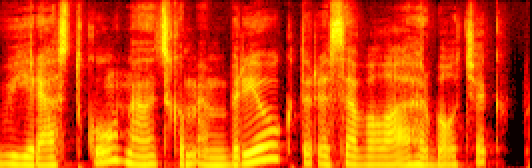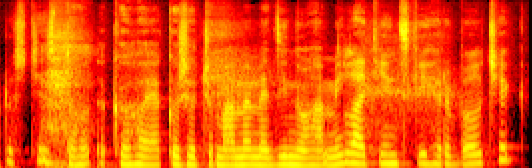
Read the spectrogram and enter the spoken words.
výrastku na lidskom embryu, ktoré sa volá hrbolček, proste z toho takého, akože čo máme medzi nohami, Latinský hrbolček.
